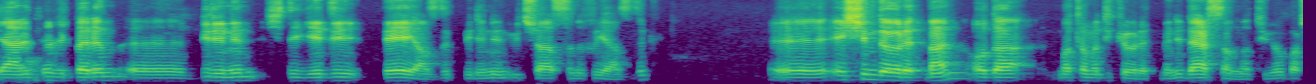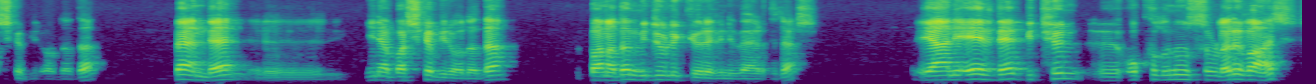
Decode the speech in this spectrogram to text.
Yani çocukların e, birinin işte 7D yazdık, birinin 3A sınıfı yazdık. E, eşim de öğretmen, o da matematik öğretmeni, ders anlatıyor başka bir odada. Ben de e, yine başka bir odada bana da müdürlük görevini verdiler. Yani evde bütün e, okulun unsurları var.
